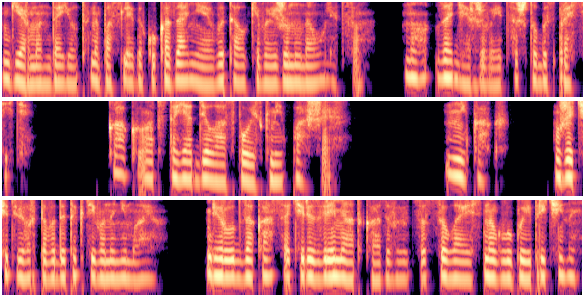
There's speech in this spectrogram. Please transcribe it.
Герман дает напоследок указание, выталкивая жену на улицу, но задерживается, чтобы спросить. «Как обстоят дела с поисками Паши?» «Никак. Уже четвертого детектива нанимаю. Берут заказ, а через время отказываются, ссылаясь на глупые причины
